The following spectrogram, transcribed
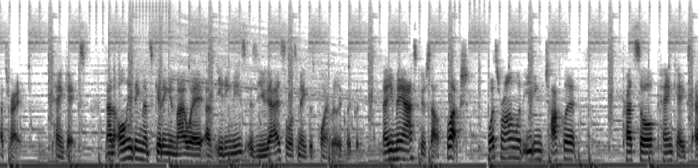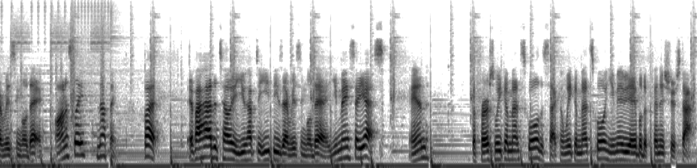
That's right, pancakes. Now the only thing that's getting in my way of eating these is you guys, so let's make this point really quickly. Now you may ask yourself, Laksh, what's wrong with eating chocolate, pretzel, pancakes every single day? Honestly, nothing. But if I had to tell you you have to eat these every single day, you may say yes. And the first week of med school, the second week of med school, you may be able to finish your stack.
